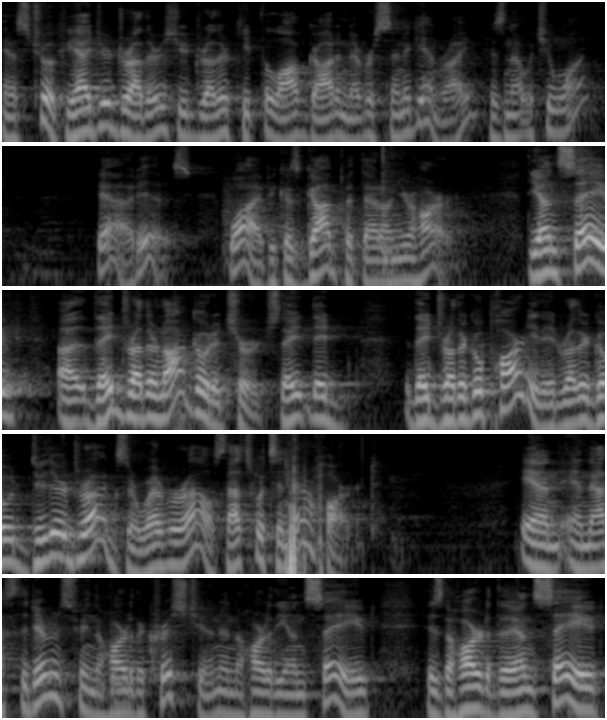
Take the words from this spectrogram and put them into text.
And it's true. If you had your druthers, you'd rather keep the law of God and never sin again, right? Isn't that what you want? Yeah, it is. Why? Because God put that on your heart. The unsaved, uh, they'd rather not go to church. They, they'd, they'd rather go party. They'd rather go do their drugs or whatever else. That's what's in their heart. And, and that's the difference between the heart of the Christian and the heart of the unsaved, is the heart of the unsaved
